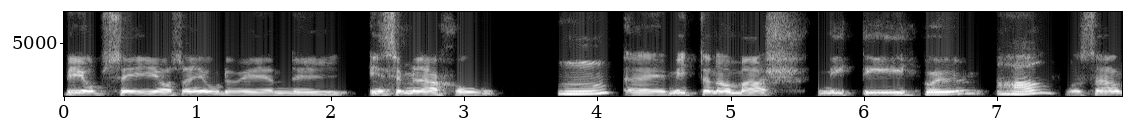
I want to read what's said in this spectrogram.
biopsi och sen gjorde vi en ny insemination. Mm. I mitten av mars 97. Aha. Och sen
